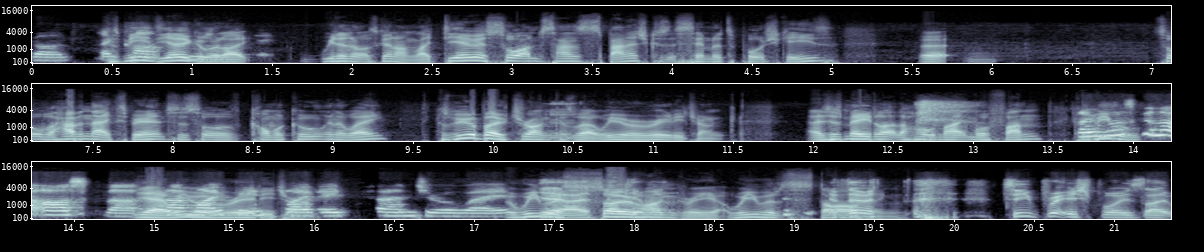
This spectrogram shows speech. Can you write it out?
god. I 'cause me and can't Diogo were like, we don't know what's going on. Like Diego sort of understands Spanish because it's similar to Portuguese, but sort of having that experience was sort of comical in a way. Because we were both drunk as Mm. well. We were really drunk, and it just made like the whole night more fun. I we was were, gonna ask that. Yeah, that we were might really be why they turned you away. we Yeah, were so it wa- hungry. We were starving. were two British boys like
